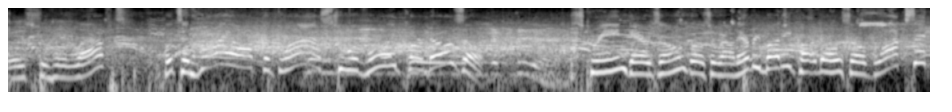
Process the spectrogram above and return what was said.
Goes to her left, puts it high off the glass to avoid Cardoso. Screen, Garzon goes around everybody. Cardoso blocks it,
